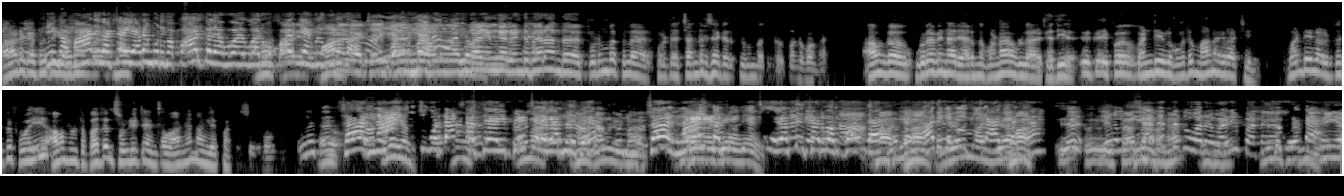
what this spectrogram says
மாடு கட்டுறதுக்கு நீங்க இடம் மாடு கட்ட இடம் கொடுங்க. பார்க்கல ஒரு- ஒரு பார்க்க எங்களுக்கு மாநகராட்சி கொடுங்க. பதினஞ்சு இவங்க இவங்க ரெண்டு பேரும் அந்த குடும்பத்துல போட்டு சந்திரசேகர் குடும்பத்துக்கு கொண்டு போங்க. அவங்க உறவினர் இறந்து போனா உள்ள கதிய இப்ப- இப்ப வண்டியில போட்டு மாநகராட்சி. வண்டியில எடுத்துட்டு போய் அவங்கள்ட்ட பதில் சொல்லிட்டு எங்க வாங்க நாங்க சொல்றோம் சார் நாய் கடிச்சு கொடுத்தாங்க சார் பேச்சுல இறந்தது சார் நாய் கடிச்சு பேச்சுல இறந்தது சார் ஒரு குழந்தை அதுக்கு என்ன சார் ஆச்சுங்க? பேசுறாங்க எனக்கு ஒரு வழி பண்ணுங்க நீங்க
